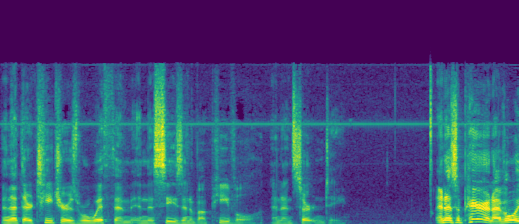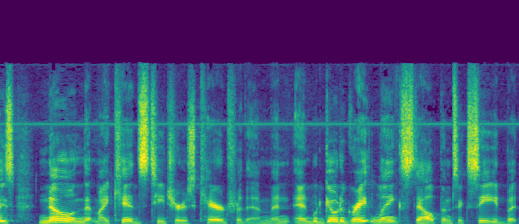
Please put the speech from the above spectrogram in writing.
and that their teachers were with them in this season of upheaval and uncertainty. And as a parent, I've always known that my kids' teachers cared for them and, and would go to great lengths to help them succeed, but,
